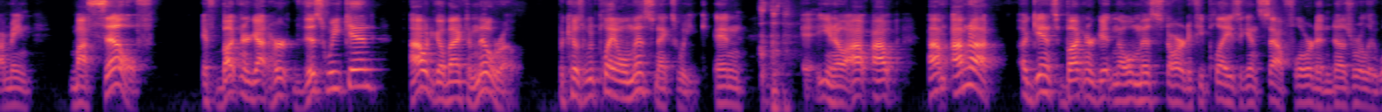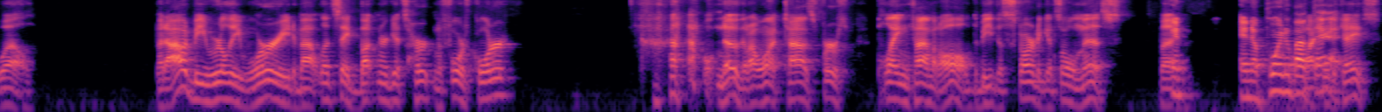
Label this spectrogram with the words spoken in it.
I mean, myself, if Buchner got hurt this weekend, I would go back to Milroe because we play Ole Miss next week. And, eh, you know, I, I, I'm, I'm not against Buchner getting the Ole Miss start if he plays against South Florida and does really well. But I would be really worried about, let's say Buchner gets hurt in the fourth quarter. I don't know that I want Ty's first playing time at all to be the start against Ole Miss. But and, and a point about that. case.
